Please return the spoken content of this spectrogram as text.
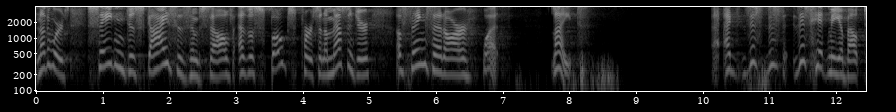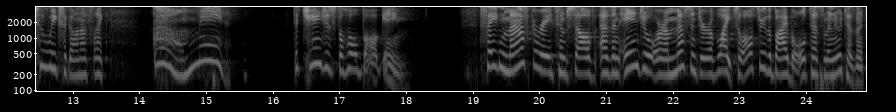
In other words, Satan disguises himself as a spokesperson, a messenger of things that are what? Light. I, this, this, this hit me about two weeks ago, and I was like, oh man, that changes the whole ball game. Satan masquerades himself as an angel or a messenger of light. So, all through the Bible, Old Testament New Testament,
